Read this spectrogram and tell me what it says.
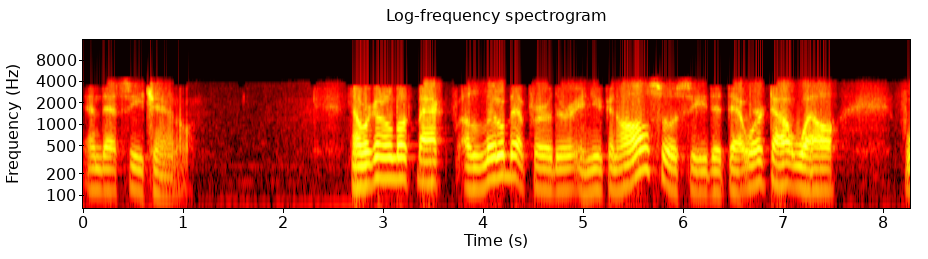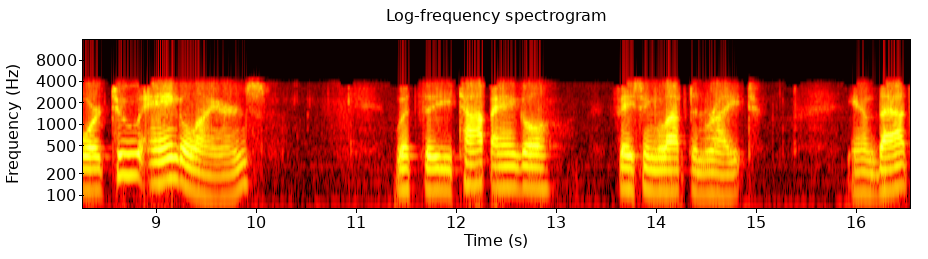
and that C channel. Now we're going to look back a little bit further and you can also see that that worked out well for two angle irons with the top angle facing left and right and that's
